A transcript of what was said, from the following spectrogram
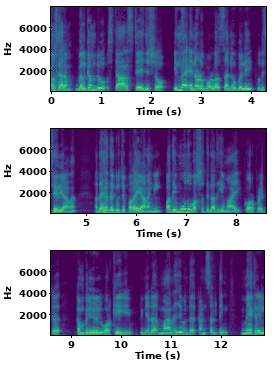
നമസ്കാരം. Welcome to star stage show ഇന്ന് എന്നോടൊപ്പം ഉള്ളത് സനൂപ് അലി പുതുശ്ശേരിയാണ്. അദ്ദേഹത്തെക്കുറിച്ച് പറയുകയാണെങ്കിൽ പതിമൂന്ന് വർഷത്തിലധികമായി കോർപ്പറേറ്റ് കമ്പനികളിൽ വർക്ക് ചെയ്യുകയും പിന്നീട് മാനേജ്മെന്റ് കൺസൾട്ടിംഗ് മേഖലയിൽ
